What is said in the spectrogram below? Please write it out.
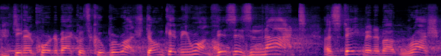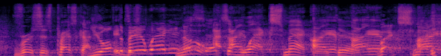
Their quarterback was Cooper Rush. Don't get me wrong. Oh, this is not a statement about Rush versus Prescott. You off the It's a- bandwagon? no. That's- that's I- some I- whack smack I right am, there. I am, Whack smack.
